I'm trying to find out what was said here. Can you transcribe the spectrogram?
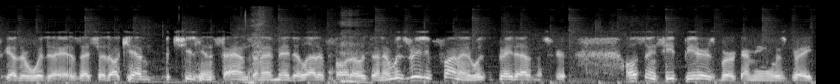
together with, as I said, again with Chilean fans, and I made a lot of photos, and it was really fun. It was a great atmosphere. Also in St. Petersburg, I mean, it was great.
